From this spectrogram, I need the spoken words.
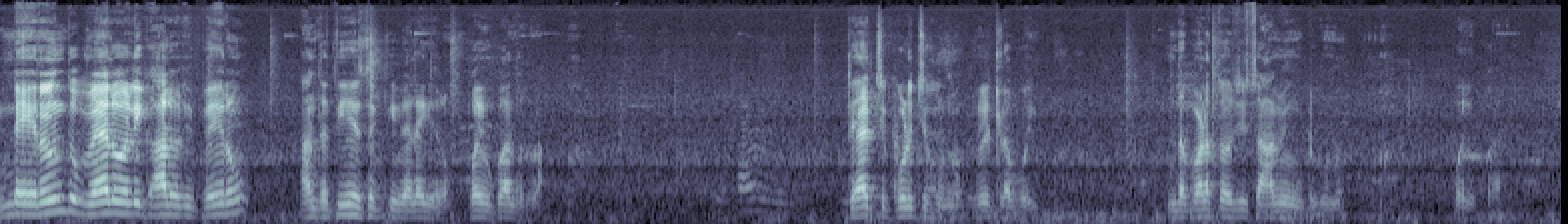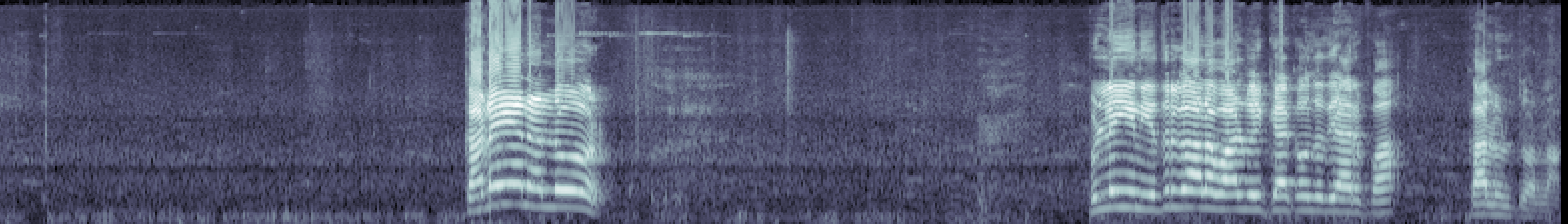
இன்னையிலிருந்து மேல் வலி கால் வலி போயிடும் அந்த தீய சக்தி விளைகிறோம் போய் உட்காந்துக்கலாம் தேய்ச்சி குளிச்சுக்கணும் வீட்டில் போய். இந்த படத்தை வச்சு சாமி கும்பிட்டுக்கணும். போய் உட்காரு. கடையநல்லூர். பிள்ளையின் எதிர்கால வாழ்வை கேட்க வந்தது யாருப்பா? கால் வந்துட்டு வரலாம்.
